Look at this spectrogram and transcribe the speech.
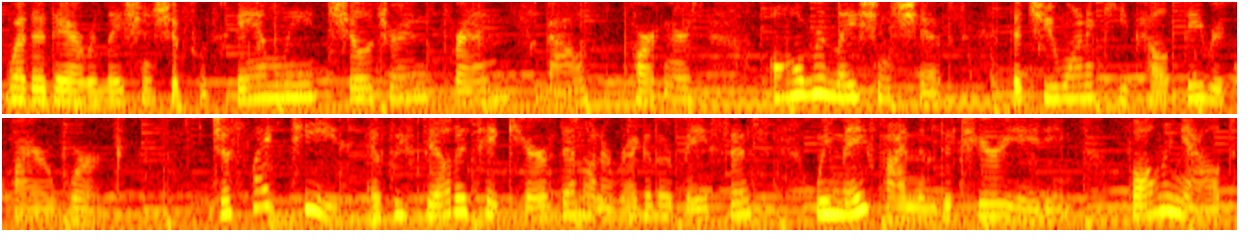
Whether they are relationships with family, children, friends, spouse, partners, all relationships that you want to keep healthy require work. Just like teeth, if we fail to take care of them on a regular basis, we may find them deteriorating, falling out,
